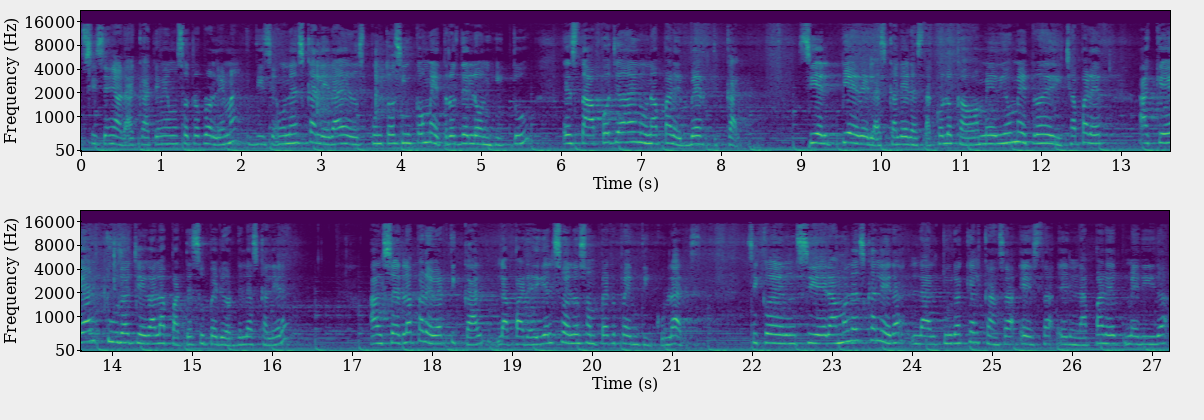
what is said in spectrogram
Sí, señora, acá tenemos otro problema. Dice, una escalera de 2.5 metros de longitud está apoyada en una pared vertical. Si el pie de la escalera está colocado a medio metro de dicha pared, ¿a qué altura llega la parte superior de la escalera? Al ser la pared vertical, la pared y el suelo son perpendiculares. Si consideramos la escalera, la altura que alcanza esta en la pared medida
